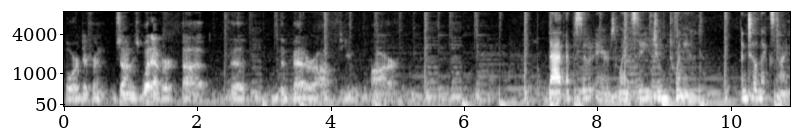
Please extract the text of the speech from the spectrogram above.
or different genres, whatever, uh, the the better off you are. That episode airs Wednesday, June 20th. Until next time.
